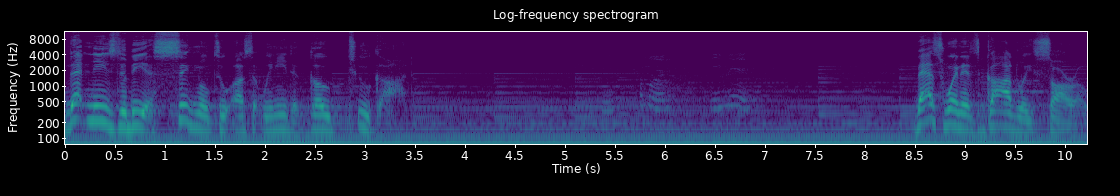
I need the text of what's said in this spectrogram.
that needs to be a signal to us that we need to go to God. Come on. Amen. That's when it's godly sorrow.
